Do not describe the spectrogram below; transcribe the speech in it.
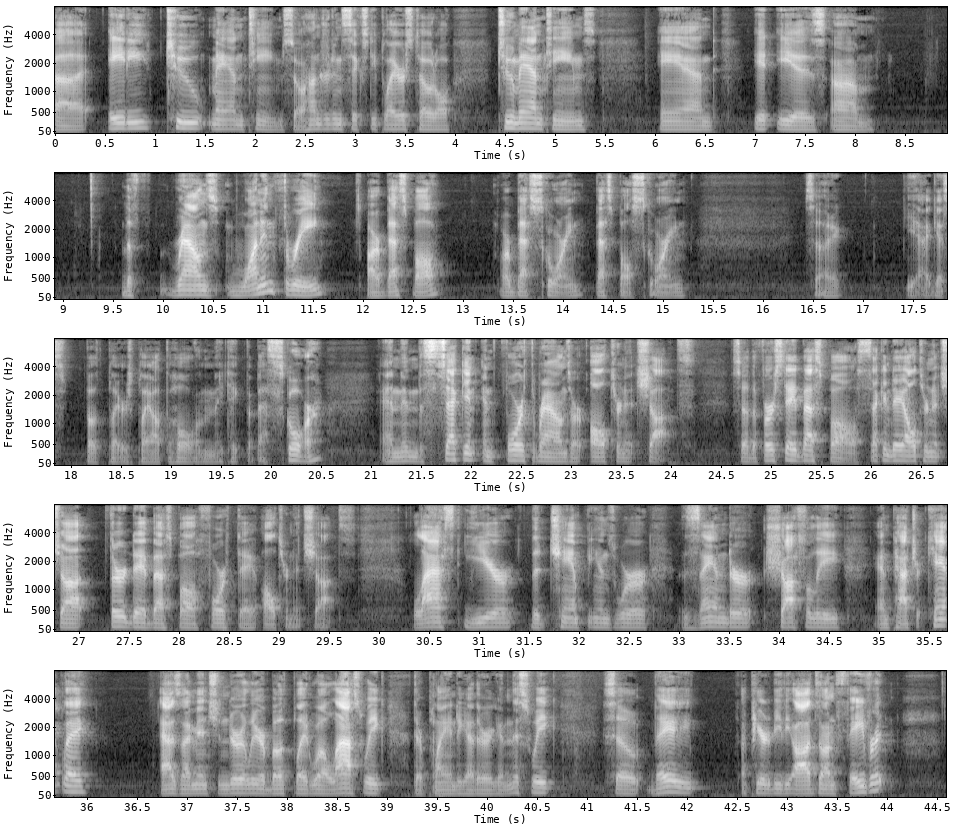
uh, 82 man teams, so 160 players total, two man teams, and it is um, the rounds one and three are best ball or best scoring, best ball scoring. So, yeah, I guess both players play out the hole and they take the best score. And then the second and fourth rounds are alternate shots. So the first day best ball, second day alternate shot, third day best ball, fourth day alternate shots. Last year, the champions were Xander Schauffele and Patrick Cantlay. As I mentioned earlier, both played well last week. They're playing together again this week. So they appear to be the odds on favorite.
